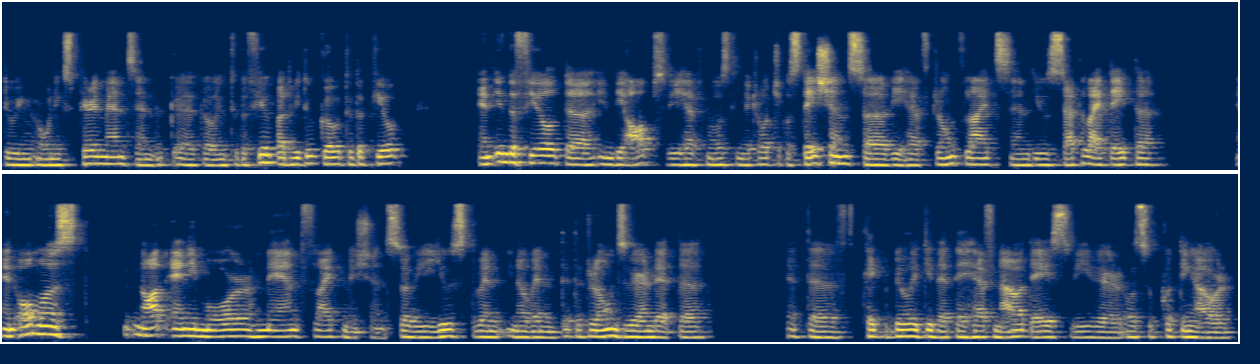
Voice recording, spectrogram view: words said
doing own experiments and uh, going to the field, but we do go to the field. And in the field, uh, in the Alps, we have mostly meteorological stations. Uh, we have drone flights and use satellite data and almost not any more manned flight missions. So we used when, you know, when the, the drones weren't at the at the capability that they have nowadays, we were also putting our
